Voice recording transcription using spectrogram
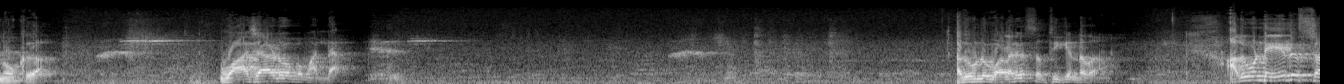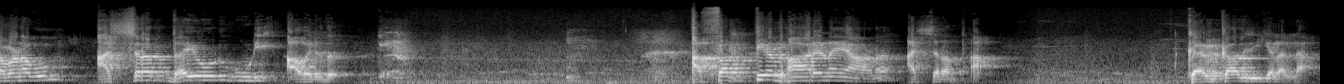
നോക്കുക. വാചാടോപമല്ല. അതുകൊണ്ട് വളരെ ശ്രദ്ധിക്കേണ്ടതാണ്. അതുകൊണ്ട് ഏത് ശ്രവണവും അശ്രദ്ധയോടുകൂടി ആവരുത്. അസത്യധാരണയാണ് അശ്രദ്ധ. കേൾക്കാതിരിക്കലല്ല.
